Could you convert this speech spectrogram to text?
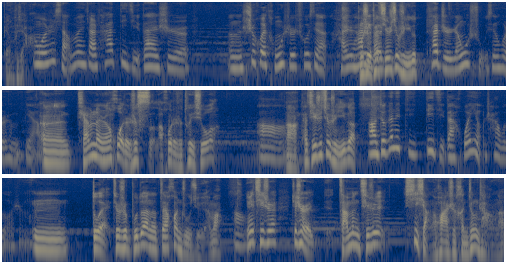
蝙蝠侠。我是想问一下，他第几代是？嗯，是会同时出现，还是他不是，他其实就是一个，他只是人物属性或者什么变了？嗯、前面的人或者是死了，或者是退休了啊啊，它其实就是一个，啊，就跟那第第几代火影差不多是吗？嗯，对，就是不断的在换主角嘛。哦因，为其实这事儿，咱们其实细想的话是很正常的。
